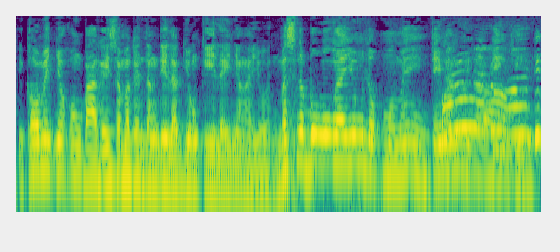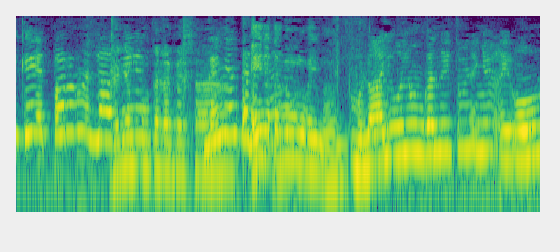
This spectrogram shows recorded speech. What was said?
I-comment nyo kung bagay sa magandang dilag yung kilay niya ngayon. Mas nabuo nga yung look mo, may. Kay Ma'am Pinky. ang dikit. Parang ang lapit. Ganyan po talaga siya. Ganyan talaga. Ay, natanong mo kay Ma'am. Malayo yung ganito na niya. Ay, oh.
